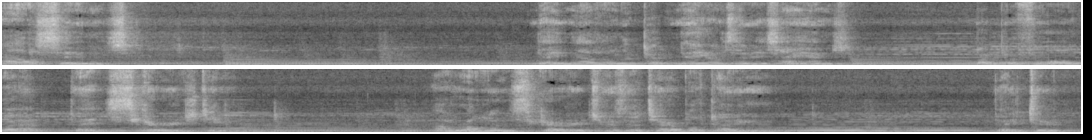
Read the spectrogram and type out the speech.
our sins. They not only put nails in his hands, but before that, they scourged him. A Roman scourge was a terrible thing. They took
